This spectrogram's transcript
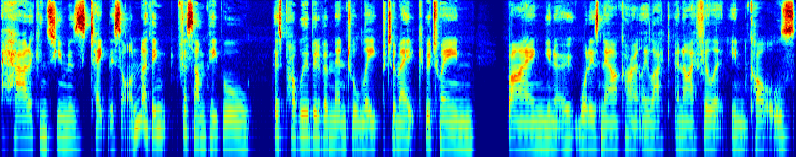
how do consumers take this on? I think for some people, there's probably a bit of a mental leap to make between buying, you know, what is now currently like an eye fillet in Coles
